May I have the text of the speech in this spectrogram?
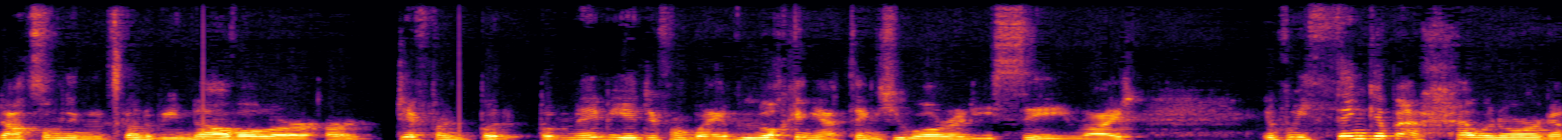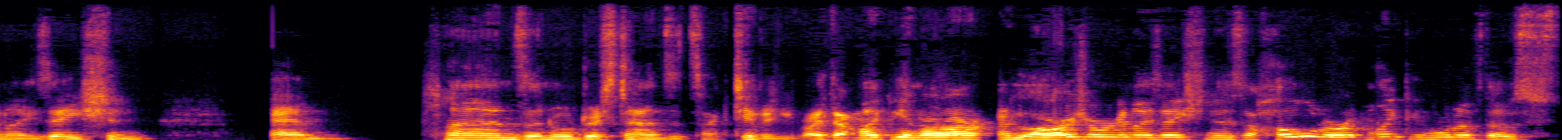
not something that's going to be novel or, or different, but but maybe a different way of looking at things you already see, right? If we think about how an organization um, plans and understands its activity, right? That might be in a, a large organization as a whole, or it might be one of those,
